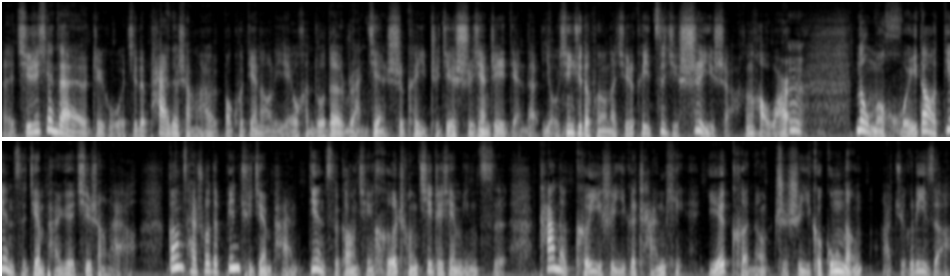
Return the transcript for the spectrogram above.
呃，其实现在这个我记得 Pad 上啊，包括电脑里也有很多的软件是可以直接实现这一点的。有兴趣的朋友呢，其实可以自己试一试啊，很好玩。嗯。那我们回到电子键盘乐器上来啊，刚才说的编曲键盘、电子钢琴、合成器这些名词，它呢可以是一个产品，也可能只是一个功能啊。举个例子啊，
